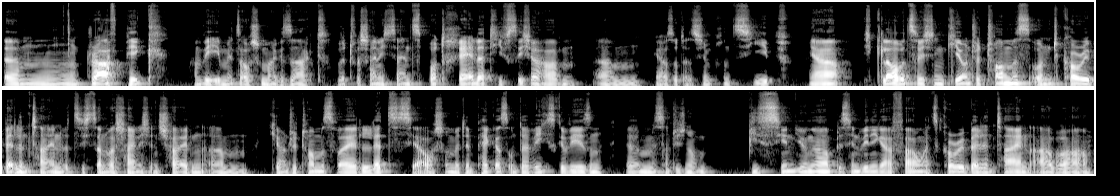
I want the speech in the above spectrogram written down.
ähm, Draft-Pick haben wir eben jetzt auch schon mal gesagt, wird wahrscheinlich seinen Spot relativ sicher haben. Ähm, ja, so dass ich im Prinzip, ja, ich glaube, zwischen Keontre Thomas und Corey Ballantyne wird sich dann wahrscheinlich entscheiden. Ähm, Keontre Thomas war letztes Jahr auch schon mit den Packers unterwegs gewesen. Ähm, ist natürlich noch ein bisschen jünger, bisschen weniger Erfahrung als Corey Ballantyne, aber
